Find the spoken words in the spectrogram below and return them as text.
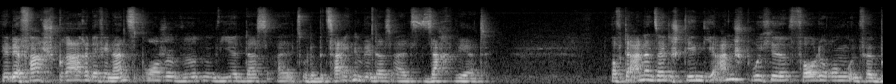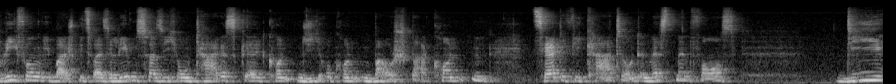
In der Fachsprache der Finanzbranche würden wir das als oder bezeichnen wir das als Sachwert. Auf der anderen Seite stehen die Ansprüche, Forderungen und Verbriefungen wie beispielsweise Lebensversicherung, Tagesgeldkonten, Girokonten, Bausparkonten, Zertifikate und Investmentfonds, die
